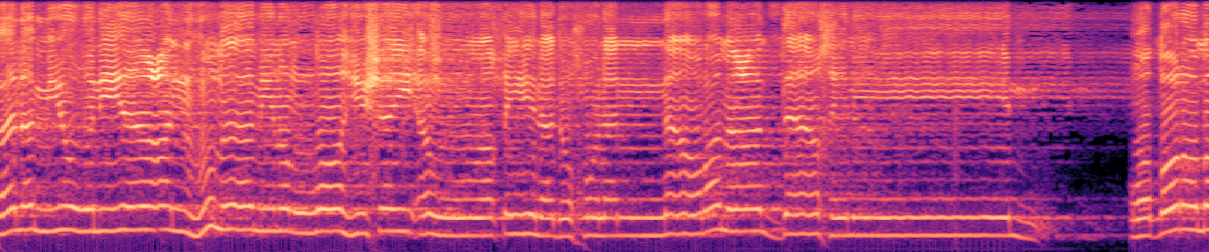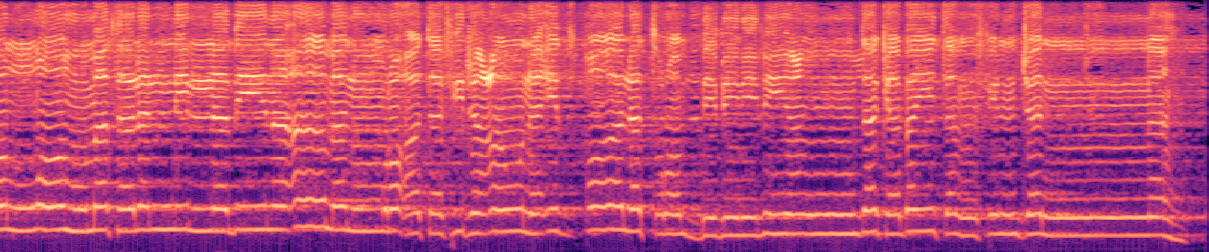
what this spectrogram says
فلم يغنيا عنهما من الله شيئا وقيل ادخلا النار مع الداخلين. وضرب الله مثلا للذين آمنوا امرأة فرعون إذ قالت رب ابن لي عندك بيتا في الجنة.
